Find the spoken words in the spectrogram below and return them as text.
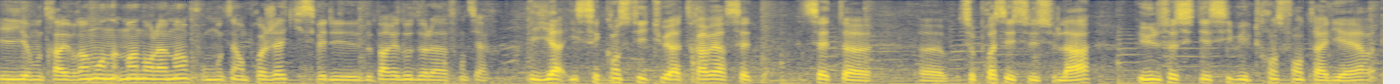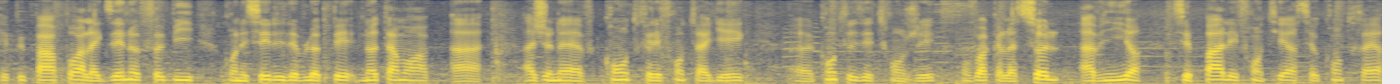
et on travaille vraiment main dans la main pour monter un projet qui se fait de, part et d'autre de la frontière. Il, s'est constitué à travers euh, ce processus-là une société civile transfrontalière, et puis par rapport à la xénophobie qu'on essaie de développer, notamment à Genève, contre les frontaliers, contre les étrangers. On voit que la seule avenir, ce n'est pas les frontières, c'est au contraire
